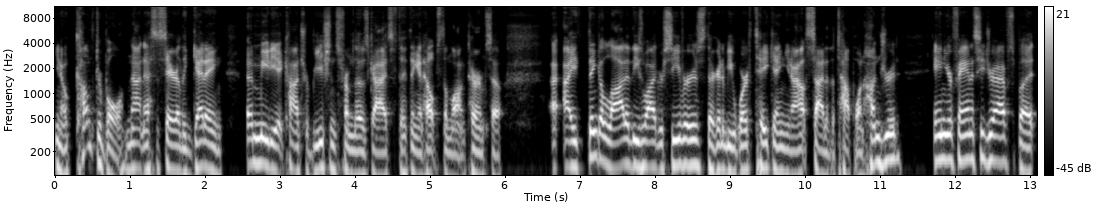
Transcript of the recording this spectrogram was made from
you know, comfortable not necessarily getting immediate contributions from those guys if they think it helps them long term. So I, I think a lot of these wide receivers they're going to be worth taking, you know, outside of the top 100 in your fantasy drafts, but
